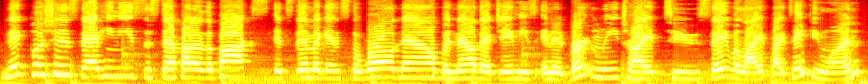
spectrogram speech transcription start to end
Nick pushes that he needs to step out of the box. It's them against the world now, but now that Jamie's inadvertently tried to save a life by taking one,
